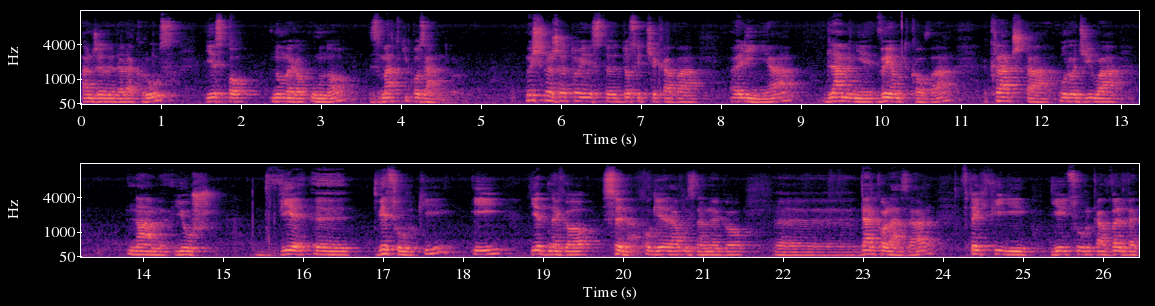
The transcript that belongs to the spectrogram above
Angelę de la Cruz, jest po numero uno z matki Pozandor. Myślę, że to jest dosyć ciekawa linia, dla mnie wyjątkowa. Klaczta urodziła nam już dwie, y, dwie córki i jednego syna, Ogiera uznanego e, Darko Lazar. W tej chwili jej córka Velvet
